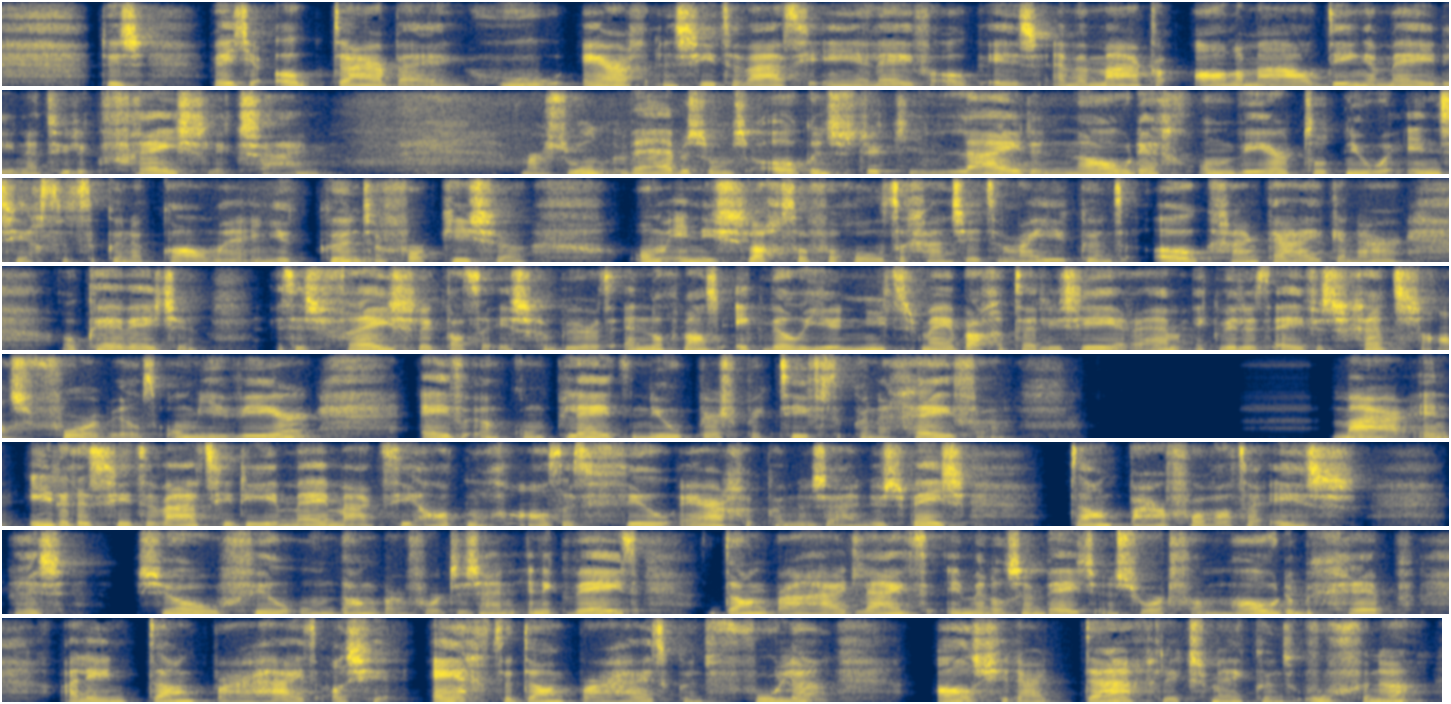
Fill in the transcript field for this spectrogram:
Dus weet je ook daarbij hoe erg een situatie in je leven ook is. En we maken allemaal dingen mee die natuurlijk vreselijk zijn. Maar we hebben soms ook een stukje lijden nodig om weer tot nieuwe inzichten te kunnen komen. En je kunt ervoor kiezen om in die slachtofferrol te gaan zitten, maar je kunt ook gaan kijken naar, oké, weet je, het is vreselijk wat er is gebeurd. En nogmaals, ik wil hier niets mee bagatelliseren. Hè? Ik wil het even schetsen als voorbeeld om je weer even een compleet nieuw perspectief te kunnen geven. Maar in iedere situatie die je meemaakt, die had nog altijd veel erger kunnen zijn. Dus wees dankbaar voor wat er is. Er is zoveel om dankbaar voor te zijn. En ik weet, dankbaarheid lijkt inmiddels een beetje een soort van modebegrip. Alleen dankbaarheid, als je echte dankbaarheid kunt voelen, als je daar dagelijks mee kunt oefenen,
